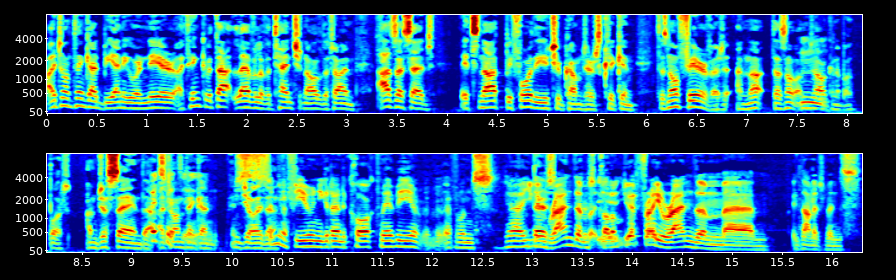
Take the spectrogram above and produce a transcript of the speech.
I don't think I'd be anywhere near. I think with that level of attention all the time, as I said, it's not before the YouTube commentators kick in. There's no fear of it. I'm not. That's not what I'm talking about. But I'm just saying that Hmm. I'd I say don't it's, think uh, I enjoy Similar that. for you when you go down to Cork, maybe. Everyone's. Yeah, you there's- get random. there's You, Colm. you get very random um, acknowledgements,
